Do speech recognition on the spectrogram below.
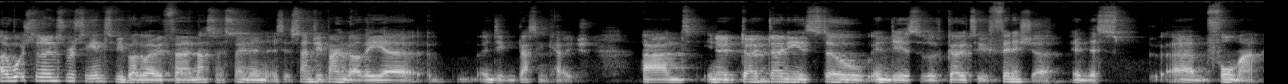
I watched an interesting interview, by the way, with uh, Nasser Hussain and is it Sanjay Bangar, the uh, Indian batting coach. And, you know, Dhoni is still India's sort of go to finisher in this um, format.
